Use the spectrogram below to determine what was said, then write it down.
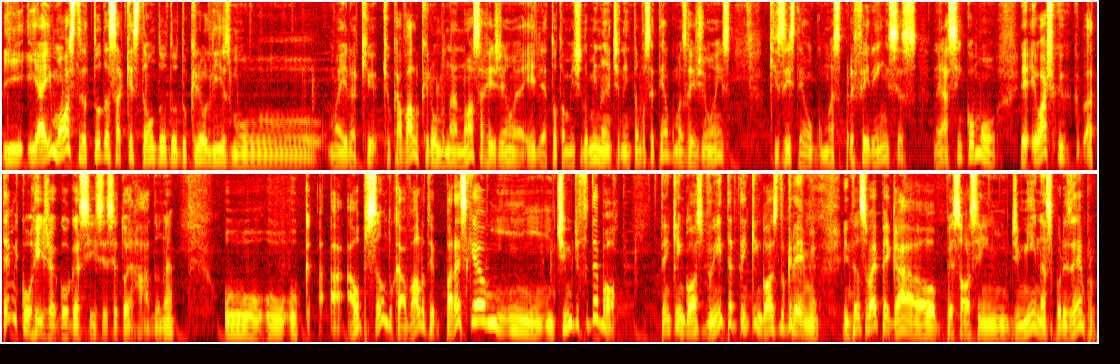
E, e aí mostra toda essa questão do, do, do criolismo, Maíra, que, que o cavalo crioulo na nossa região é, ele é totalmente dominante, né? Então você tem algumas regiões que existem algumas preferências, né? Assim como eu acho que até me corrija, Goga, se, se eu estou errado, né? O, o, a, a, opção do cavalo parece que é um, um, time de futebol tem quem gosta do Inter, tem quem gosta do Grêmio. Então você vai pegar o pessoal assim de Minas, por exemplo,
